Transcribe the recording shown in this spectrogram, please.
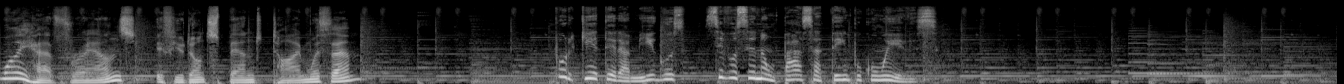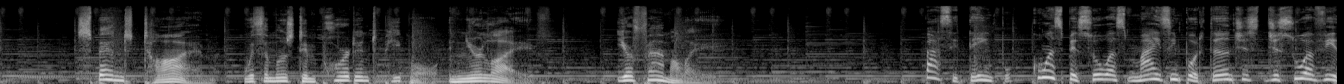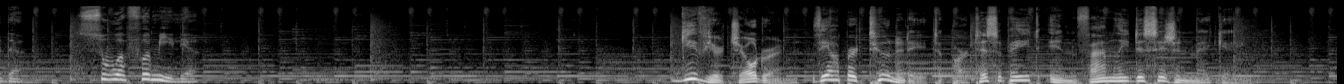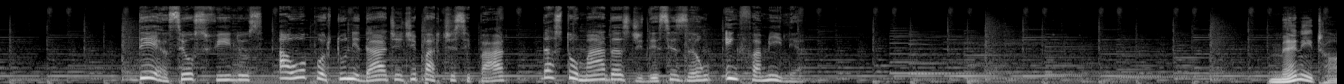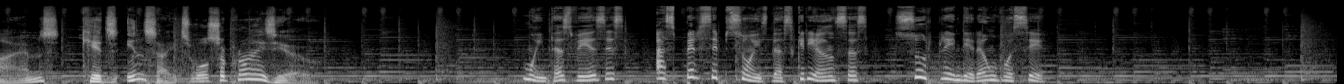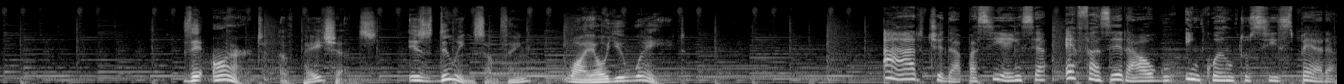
Why have friends if you don't spend time with them? Por que ter amigos se você não passa tempo com eles? Spend time with the most important people in your life your family. Passe tempo com as pessoas mais importantes de sua vida, sua família. Give your children the opportunity to participate in family decision making. Dê a seus filhos a oportunidade de participar das tomadas de decisão em família. Many times, kids' insights will surprise you. Muitas vezes, as percepções das crianças surpreenderão você. The art of patience is doing something while you wait. A arte da paciência é fazer algo enquanto se espera.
